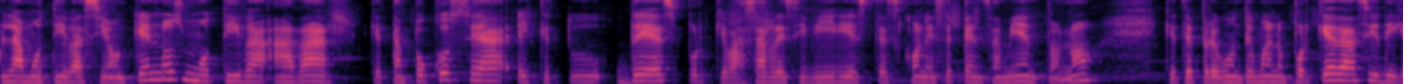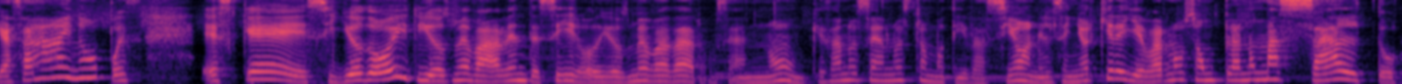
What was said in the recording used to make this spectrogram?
la motivación, qué nos motiva a dar, que tampoco sea el que tú des porque vas a recibir y estés con ese pensamiento, ¿no? Que te pregunte, bueno, ¿por qué das? Y digas, ay, no, pues es que si yo doy, Dios me va a bendecir o Dios me va a dar. O sea, no, que esa no sea nuestra motivación. El Señor quiere llevarnos a un plano más alto,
